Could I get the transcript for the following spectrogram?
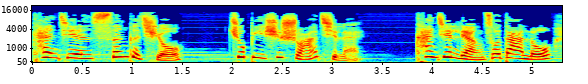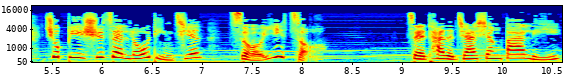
看见三个球，就必须耍起来；看见两座大楼，就必须在楼顶间走一走。在他的家乡巴黎，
